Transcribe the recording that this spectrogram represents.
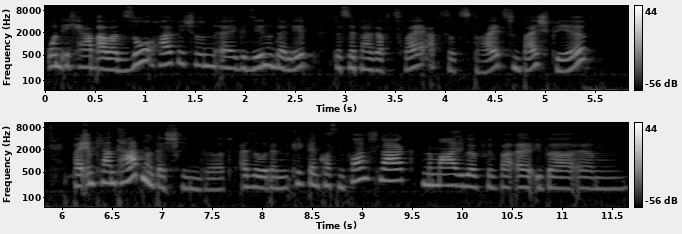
Und ich habe aber so häufig schon äh, gesehen und erlebt, dass der Paragraph 2 Absatz 3 zum Beispiel bei Implantaten unterschrieben wird. Also dann kriegt er einen Kostenvoranschlag, normal über, Priva äh, über ähm,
